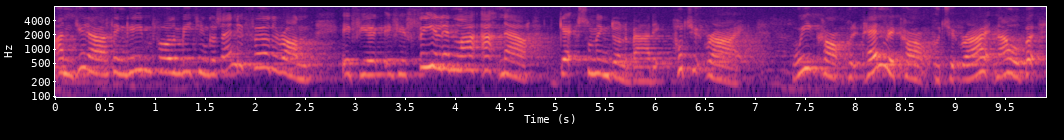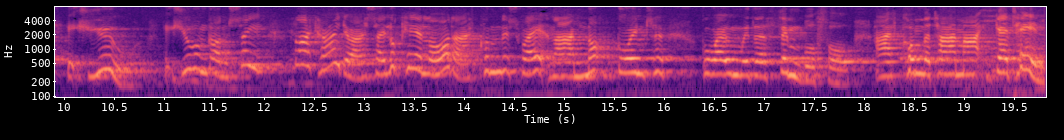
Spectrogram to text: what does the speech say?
And you know, I think even before the meeting goes any further on, if you if you're feeling like that now, get something done about it, put it right. We can't put it, Henry can't put it right now, but it's you. It's you and God. Say, like I do, I say, look here, Lord, I've come this way and I'm not going to go home with a thimbleful. I've come that I might get in.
